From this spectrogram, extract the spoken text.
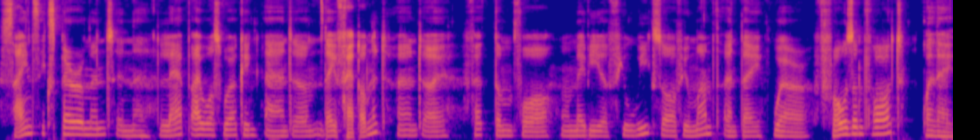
science experiment in a lab I was working. And um, they fed on it, and I fed them for maybe a few weeks or a few months, and they were frozen thawed well, I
